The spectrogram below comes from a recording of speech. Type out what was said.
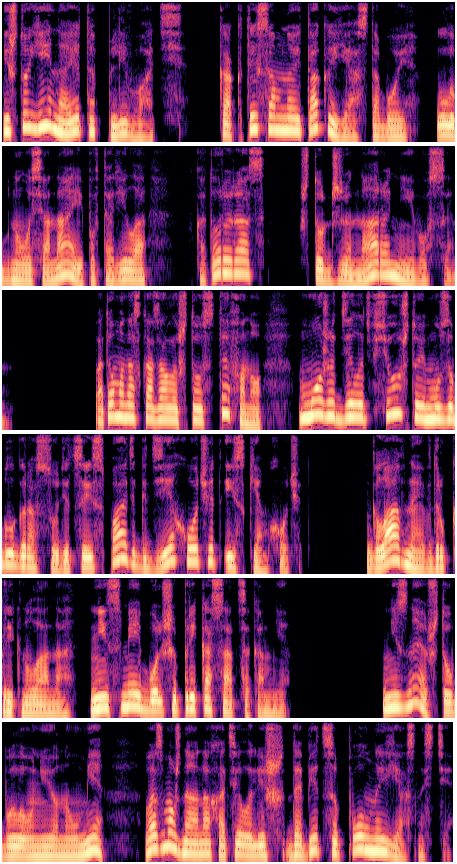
и что ей на это плевать. «Как ты со мной, так и я с тобой», — улыбнулась она и повторила в который раз, что Дженара не его сын. Потом она сказала, что Стефану может делать все, что ему заблагорассудится, и спать где хочет и с кем хочет. «Главное», — вдруг крикнула она, — «не смей больше прикасаться ко мне». Не знаю, что было у нее на уме, возможно, она хотела лишь добиться полной ясности.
